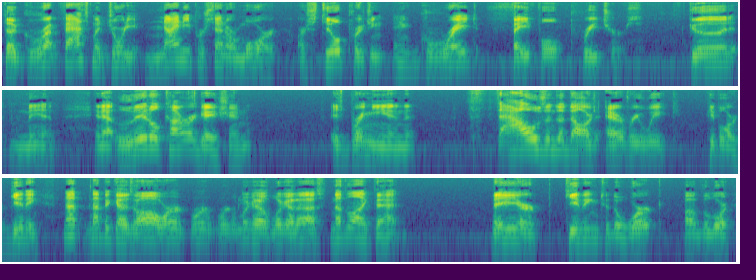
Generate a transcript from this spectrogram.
the gr- vast majority, 90% or more, are still preaching and great, faithful preachers. Good men. And that little congregation is bringing in thousands of dollars every week. People are giving. Not, not because, oh, we're, we're, we're look, at, look at us. Nothing like that. They are giving to the work of the Lord.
